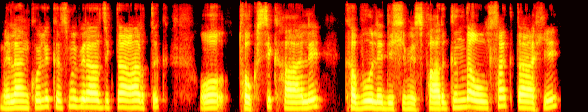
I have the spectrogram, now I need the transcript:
melankoli kısmı birazcık daha artık o toksik hali kabul edişimiz. Farkında olsak dahi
